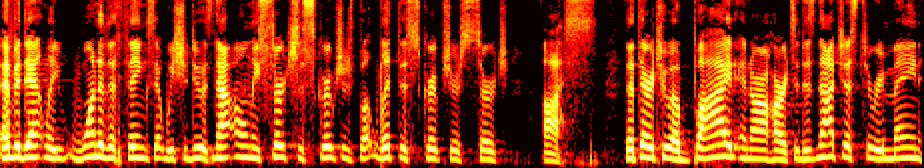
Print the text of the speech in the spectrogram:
Evidently, one of the things that we should do is not only search the scriptures, but let the scriptures search us. That they're to abide in our hearts. It is not just to remain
